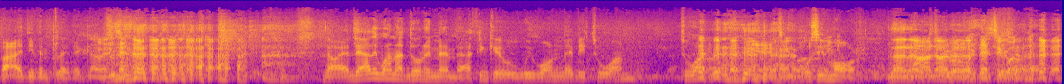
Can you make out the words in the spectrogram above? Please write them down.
but I didn't play the game. no, and the other one I don't remember. I think uh, we won maybe 2-1. 2-1. yeah, was it more? No, no, No, no, no, we did two two-one. one.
